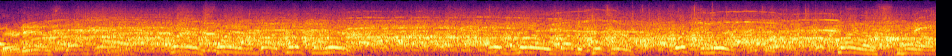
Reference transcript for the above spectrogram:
There it is. Grand slam by Blake. Big blow by the pitcher. Blake DeWitt. Grand slam.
